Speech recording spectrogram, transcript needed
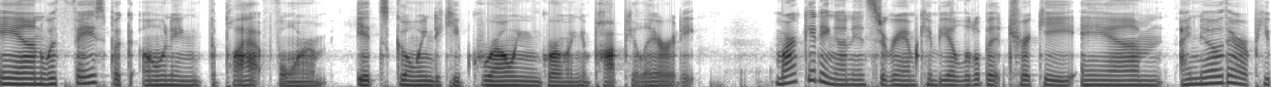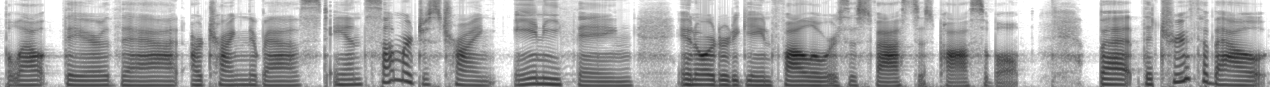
And with Facebook owning the platform, it's going to keep growing and growing in popularity marketing on Instagram can be a little bit tricky. And I know there are people out there that are trying their best, and some are just trying anything in order to gain followers as fast as possible. But the truth about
